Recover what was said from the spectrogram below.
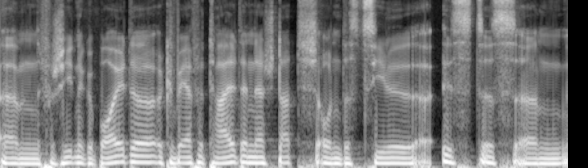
ähm, verschiedene Gebäude quer verteilt in der Stadt und das Ziel ist es, ähm,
